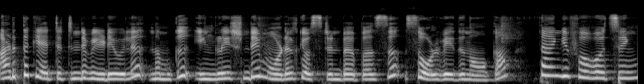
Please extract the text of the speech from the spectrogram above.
അടുത്ത കേറ്ററ്റിന്റെ വീഡിയോയിൽ നമുക്ക് ഇംഗ്ലീഷിന്റെ മോഡൽ ക്വസ്റ്റ്യൻ പേപ്പേഴ്സ് സോൾവ് ചെയ്ത് നോക്കാം. താങ്ക് ഫോർ വാച്ചിങ്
